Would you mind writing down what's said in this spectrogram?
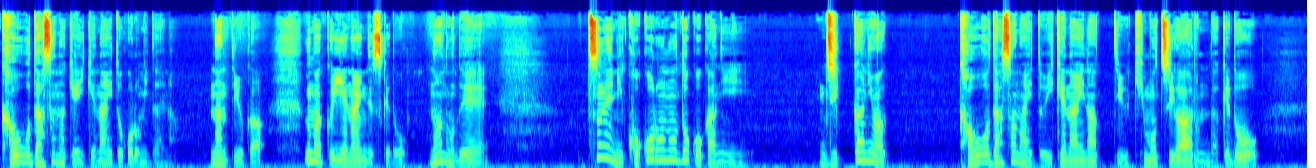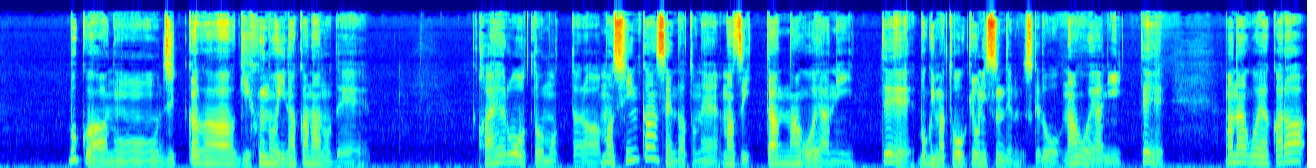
顔を出さなきゃいけないところみたいな。なんていうか、うまく言えないんですけど。なので、常に心のどこかに、実家には顔を出さないといけないなっていう気持ちがあるんだけど、僕はあの実家が岐阜の田舎なので、帰ろうと思ったら、まあ新幹線だとね、まず一旦名古屋に行って、僕今東京に住んでるんですけど、名古屋に行って、まあ名古屋から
